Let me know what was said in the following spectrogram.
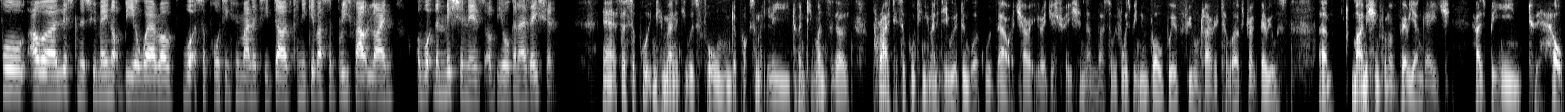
for our listeners who may not be aware of what supporting humanity does, can you give us a brief outline of what the mission is of the organization? Yeah, so Supporting Humanity was formed approximately 20 months ago. Prior to Supporting Humanity, we were doing work without a charity registration number. So we've always been involved with funeral director work, stroke burials. Um, my mission from a very young age has been to help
